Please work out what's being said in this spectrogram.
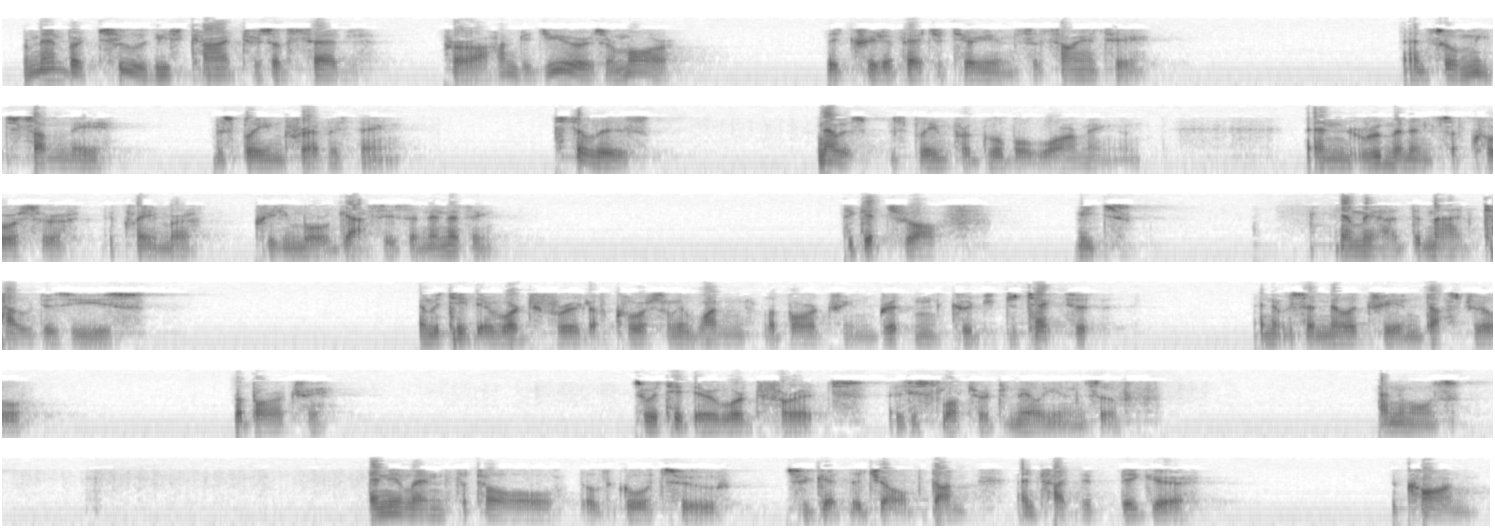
Remember, too, these characters have said for a hundred years or more they'd create a vegetarian society. And so meat suddenly was blamed for everything. Still is. Now it's, it's blamed for global warming. And, and ruminants, of course, are the claim are creating more gases than anything to get you off meat. Then we had the mad cow disease. And we take their word for it. Of course, only one laboratory in Britain could detect it, and it was a military industrial laboratory. So we take their word for it as they slaughtered millions of animals. Any length at all they'll go to to get the job done. In fact, the bigger the con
